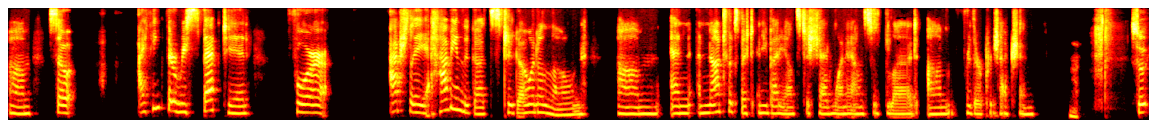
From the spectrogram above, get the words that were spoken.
Um, so I think they're respected for actually having the guts to go it alone um, and, and, not to expect anybody else to shed one ounce of blood um, for their protection. So,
